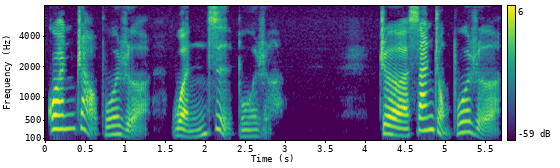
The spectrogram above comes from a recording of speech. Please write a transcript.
观照般若、文字般若。这三种般若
